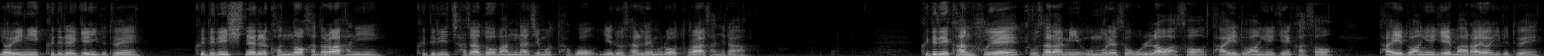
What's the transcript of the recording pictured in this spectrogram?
여인이 그들에게 이르되 그들이 시내를 건너 가더라 하니 그들이 찾아도 만나지 못하고 예루살렘으로 돌아가니라. 그들이 간 후에 두 사람이 우물에서 올라와서 다윗 왕에게 가서 다윗 왕에게 말하여 이르되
